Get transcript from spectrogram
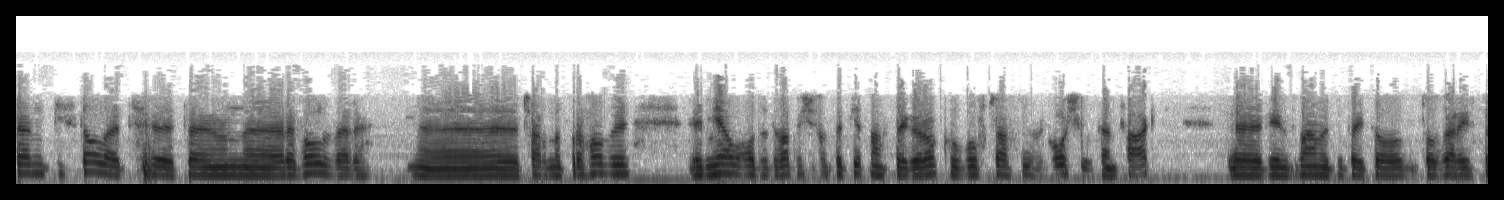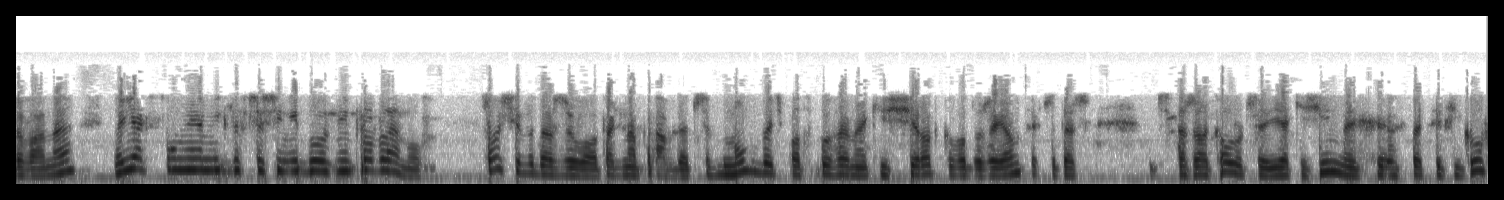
Ten pistolet, e, ten rewolwer czarnoprochowy miał od 2015 roku, wówczas zgłosił ten fakt, więc mamy tutaj to, to zarejestrowane. No i jak wspomniałem, nigdy wcześniej nie było z nim problemów. Co się wydarzyło tak naprawdę? Czy mógł być pod wpływem jakichś środków odurzających, czy też, czy też alkoholu, czy jakichś innych e, specyfików?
